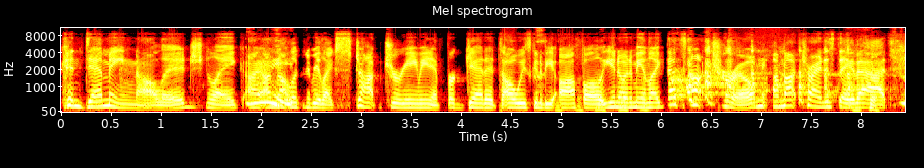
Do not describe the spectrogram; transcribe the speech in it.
condemning knowledge. Like right. I, am not looking to be like stop dreaming and forget it's always going to be awful. You know what I mean? Like that's not true. I'm, I'm not trying to say that.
